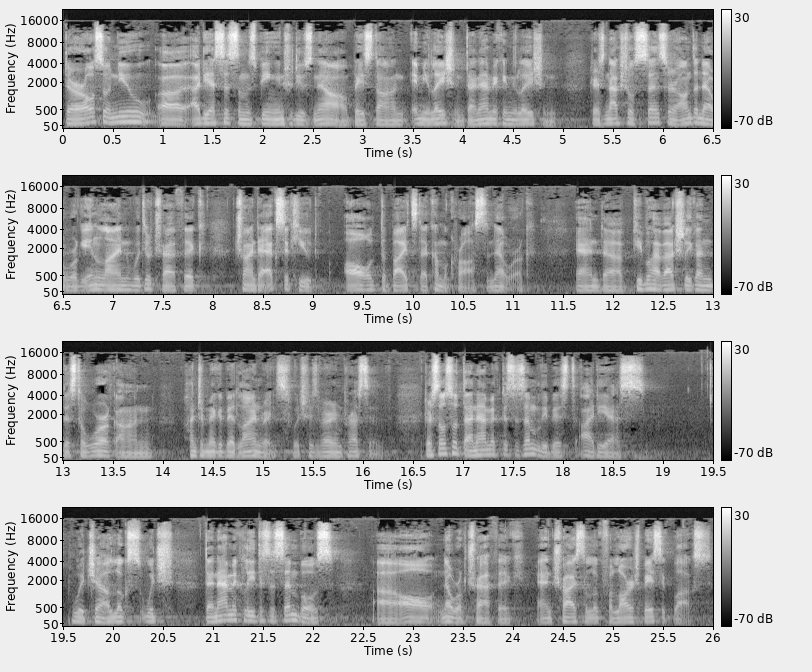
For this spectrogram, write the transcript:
There are also new uh, IDS systems being introduced now based on emulation, dynamic emulation. There's an actual sensor on the network in line with your traffic trying to execute all the bytes that come across the network. And uh, people have actually gotten this to work on 100 megabit line rates, which is very impressive. There's also dynamic disassembly based IDS, which uh, looks, which dynamically disassembles uh, all network traffic and tries to look for large basic blocks.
